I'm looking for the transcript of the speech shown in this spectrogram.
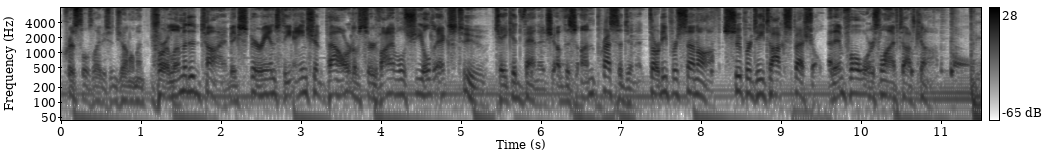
crystals, ladies and gentlemen. For a limited time, experience the ancient power of Survival Shield X2. Take advantage of this unprecedented 30% off Super Detox Special at InfoWarsLife.com.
